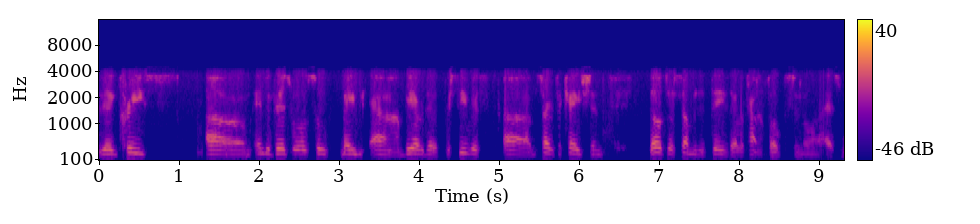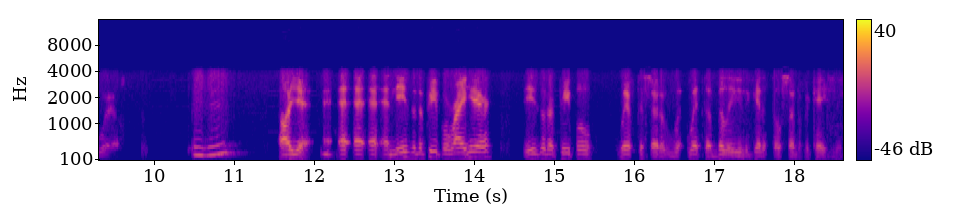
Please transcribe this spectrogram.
the increase um, individuals who may um, be able to receive this um, certification. Those are some of the things that we're kind of focusing on as well. Mhm. Oh yeah, and, and, and these are the people right here. These are the people with the sort of with the ability to get us those certifications.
